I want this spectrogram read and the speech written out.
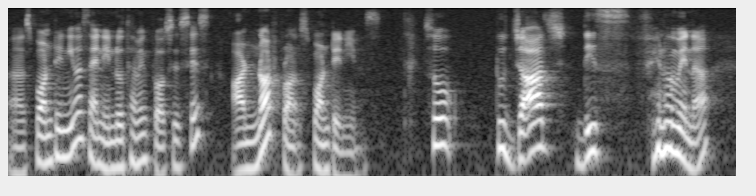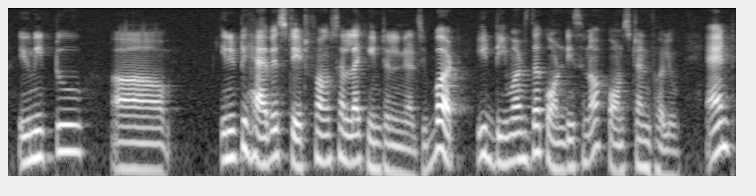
uh, spontaneous and endothermic processes are not spontaneous. So to judge this phenomena you need to uh, you need to have a state function like internal energy. But it demands the condition of constant volume. And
